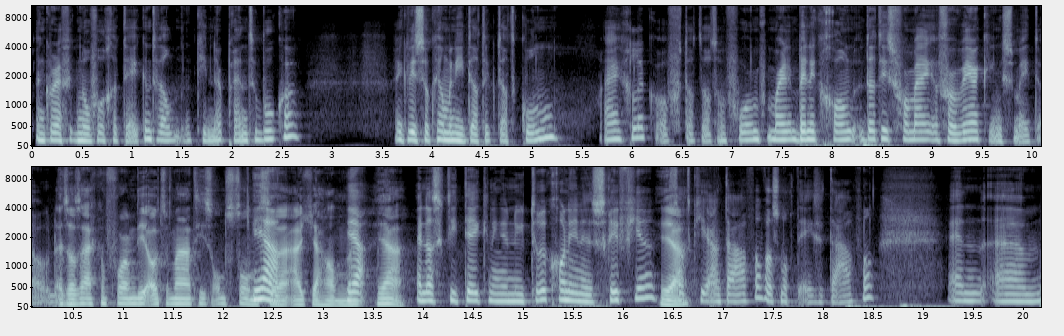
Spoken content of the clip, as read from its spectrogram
een graphic novel getekend. Wel kinderprentenboeken. Ik wist ook helemaal niet dat ik dat kon eigenlijk. Of dat dat een vorm... Maar ben ik gewoon... Dat is voor mij een verwerkingsmethode. Het was eigenlijk een vorm die automatisch ontstond Ja. eh, uit je handen. Ja. ja. En als ik die tekeningen nu terug, gewoon in een schriftje, Ja. zat ik hier aan tafel, was nog deze tafel. En ehm,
